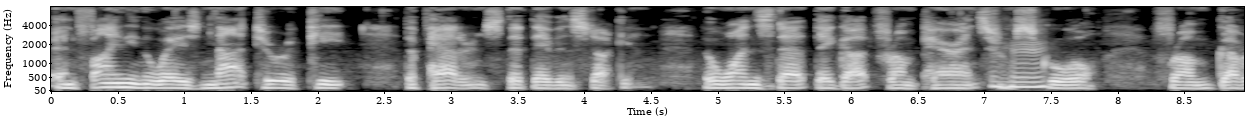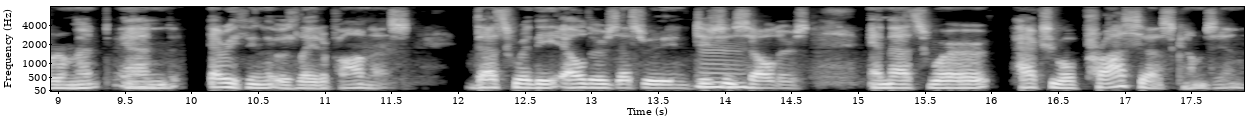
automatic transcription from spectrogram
and finding the ways not to repeat the patterns that they've been stuck in the ones that they got from parents, from mm-hmm. school, from government, and everything that was laid upon us. That's where the elders, that's where the indigenous mm. elders, and that's where actual process comes in.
